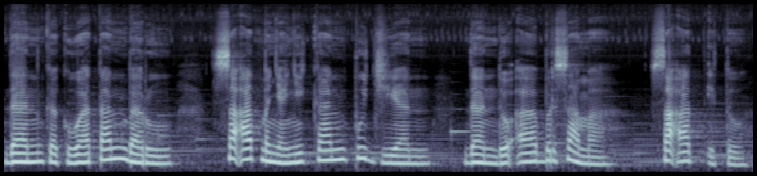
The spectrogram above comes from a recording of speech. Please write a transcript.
dan kekuatan baru saat menyanyikan pujian dan doa bersama saat itu.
